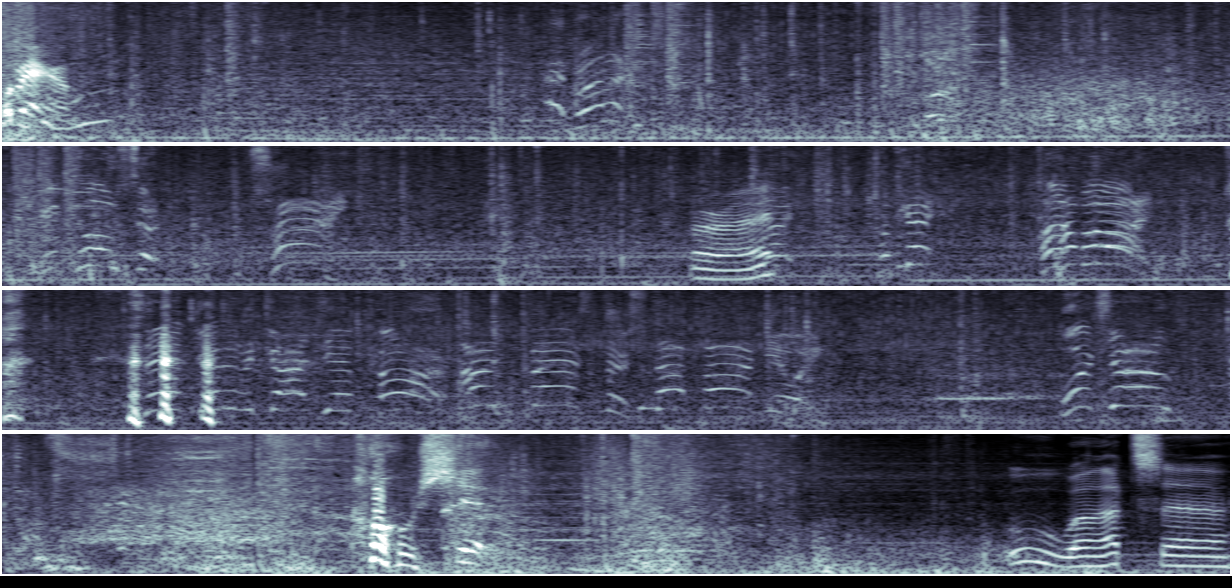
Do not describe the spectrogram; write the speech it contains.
Bam! Alright. Okay, hop on! Sam, get in the goddamn car! I'm faster! Stop arguing! Watch out! Oh shit! Ooh, well that's uh.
